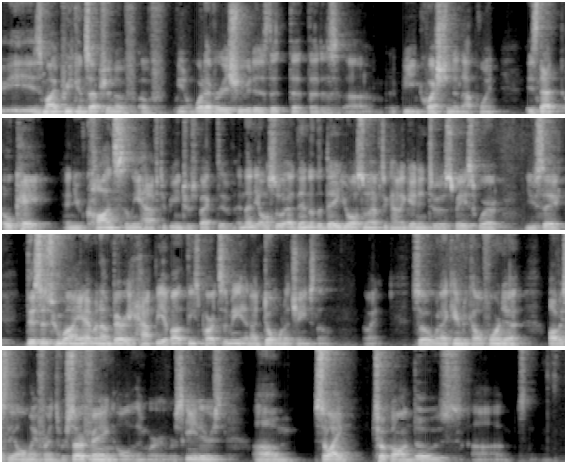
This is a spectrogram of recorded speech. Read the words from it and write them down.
Is my preconception of of you know whatever issue it is that that that is uh, being questioned at that point is that okay? And you constantly have to be introspective. And then you also at the end of the day you also have to kind of get into a space where you say this is who i am and i'm very happy about these parts of me and i don't want to change them so when I came to California, obviously all my friends were surfing, all of them were, were skaters. Um, so I took on those uh,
